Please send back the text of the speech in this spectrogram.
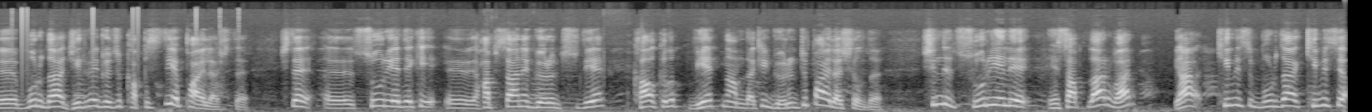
e, burada cilve gözü kapısı diye paylaştı. İşte e, Suriye'deki e, hapishane görüntüsü diye kalkılıp Vietnam'daki görüntü paylaşıldı. Şimdi Suriyeli hesaplar var. Ya kimisi burada, kimisi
